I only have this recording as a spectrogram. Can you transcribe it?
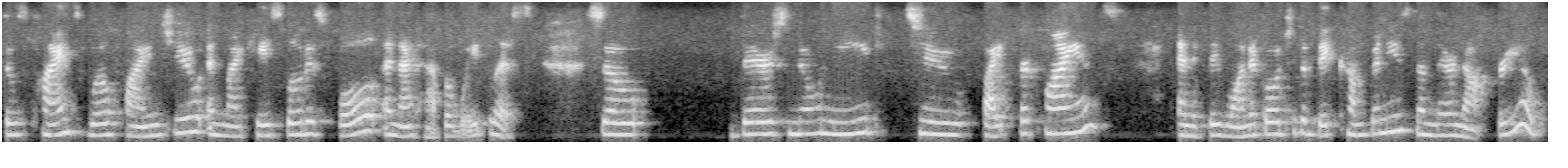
those clients will find you and my caseload is full and I have a wait list. So there's no need to fight for clients. And if they want to go to the big companies, then they're not for you.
